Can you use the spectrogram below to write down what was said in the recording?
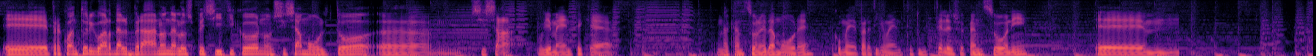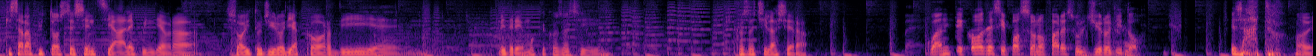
E per quanto riguarda il brano, nello specifico non si sa molto, ehm, si sa ovviamente che è una canzone d'amore, come praticamente tutte le sue canzoni, ehm, che sarà piuttosto essenziale, quindi avrà il solito giro di accordi e vedremo che cosa ci, che cosa ci lascerà. Quante cose si possono fare sul giro di Do? Esatto, vabbè.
